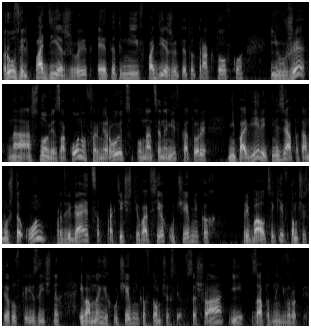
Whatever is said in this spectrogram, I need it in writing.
Рузвельт поддерживает этот миф, поддерживает эту трактовку. И уже на основе законов формируется полноценный миф, который не поверить нельзя, потому что он продвигается практически во всех учебниках Прибалтики, в том числе русскоязычных, и во многих учебниках, в том числе в США и в Западной Европе.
